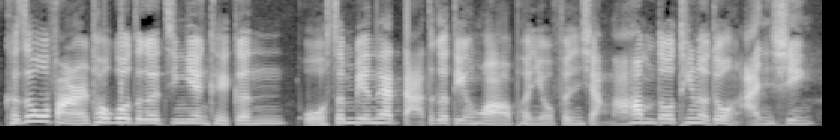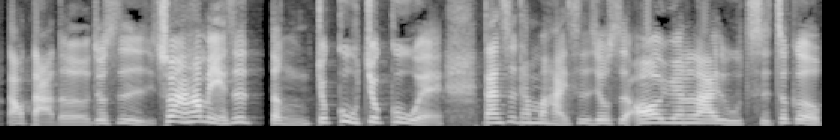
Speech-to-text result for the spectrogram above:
可是我反而透过这个经验可以跟我身边在打这个电话的朋友分享，然后他们都听了都很安心，然后打的就是虽然他们也是等就顾就顾哎，但是他们还是就是哦原来如此，这个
